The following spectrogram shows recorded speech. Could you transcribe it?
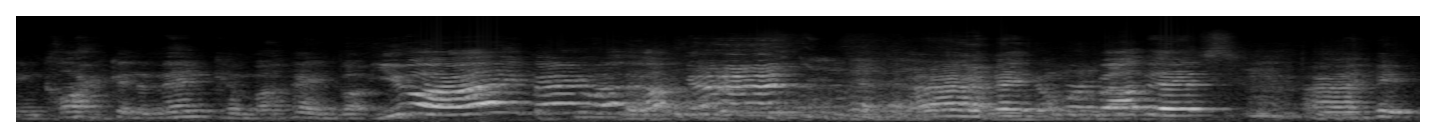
and Clark and the men come But You all right, Meriwether? I'm good. All right, don't worry about this. All right.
